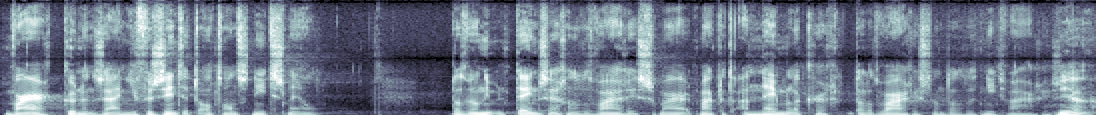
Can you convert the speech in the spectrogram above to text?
waar kunnen zijn. Je verzint het althans niet snel. Dat wil niet meteen zeggen dat het waar is, maar het maakt het aannemelijker dat het waar is dan dat het niet waar is. Ja.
